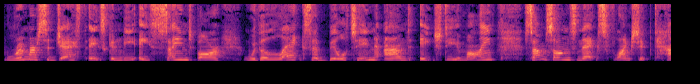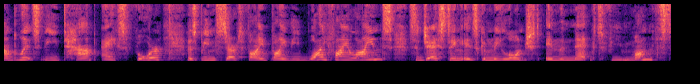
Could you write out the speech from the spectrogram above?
Rumours suggest it's going to be a soundbar with Alexa built in and HDMI. Samsung's next flagship tablet, the Tab S4, has been certified by the Wi Fi Alliance, suggesting it's going to be launched in the next few months.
